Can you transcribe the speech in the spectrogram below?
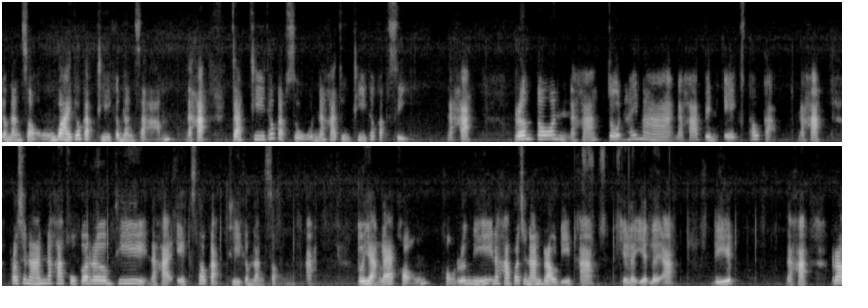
กำลังสอง y เท่ากับ t กำลังสามนะคะ จาก t เท่ากับ0นะคะ ถึง t เท่ากับ4นะคะ เริ่มต้นนะคะ โจทย์ให้มานะคะ เป็น x เท่ากับนะคะ เพราะฉะนั้นนะคะครูก็เริ่มที่นะคะ x เท่ากับ t กำลังสองอะตัวอย่างแรกของของเรื่องนี้นะคะ เพราะฉะนั้นเราดิฟอะเขียนละเอียดเลยอะดิฟนะคะ เรา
